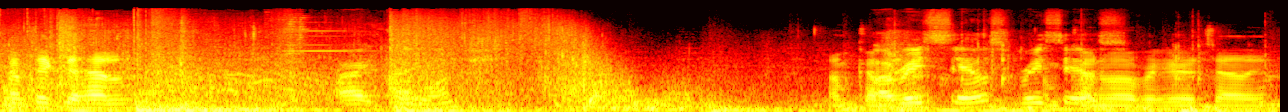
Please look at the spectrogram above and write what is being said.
Come take the helm. Alright, good one. I'm coming. Uh, coming. raise sails. Raise I'm sails. coming over here, Italian.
